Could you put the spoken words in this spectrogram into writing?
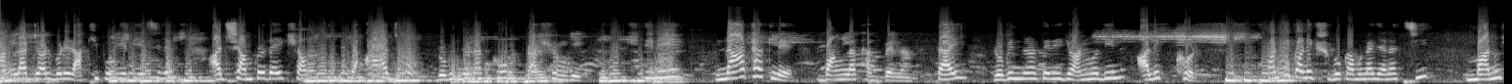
বাংলার জল বলে রাখি পরিয়ে দিয়েছিলেন। আজ সাম্প্রদায়িক থেকে আজও রবীন্দ্রনাথ খুব প্রাসঙ্গিক। তিনি না থাকলে বাংলা থাকবে না। তাই রবীন্দ্রনাথের এই জন্মদিন আলেখ্যর অনেক অনেক শুভকামনা জানাচ্ছি। মানুষ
